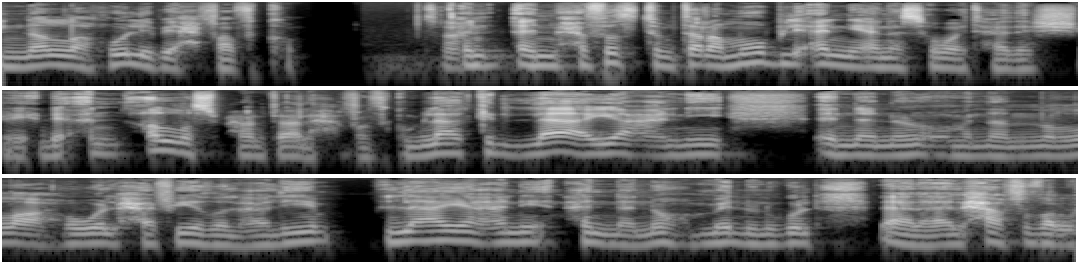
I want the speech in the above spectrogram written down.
إن الله هو اللي بيحفظكم. صح. إن, إن حفظتم ترى مو لاني أنا سويت هذا الشيء لأن الله سبحانه وتعالى حفظكم لكن لا يعني اننا نؤمن أن الله هو الحفيظ العليم لا يعني إن نهمل ونقول لا لا الحافظ الله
